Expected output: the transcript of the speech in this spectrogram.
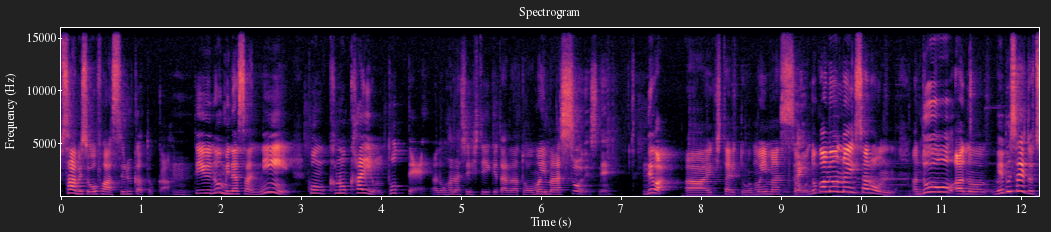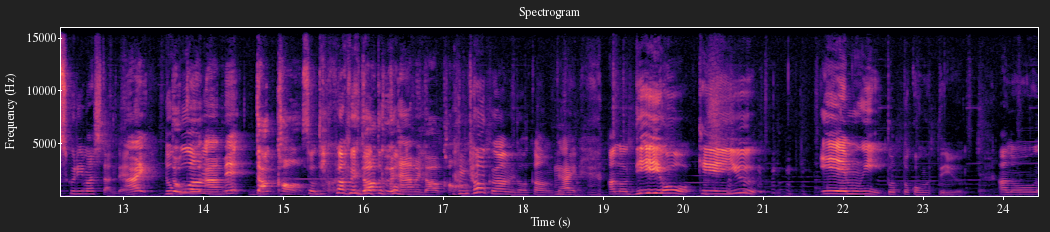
サービスをオファーするかとかうん。っていうのを皆さんにこんこの回を取ってあのお話ししていけたらなと思います。そうですねではあ行きたいと思います。はい。ドクアメオンラインサロンあどうあのウェブサイト作りましたんで、はい。ドクアメ .com そうドクアメド .com クアメ .com ドクアメ .com って、はい、あの DOKUAME.com っていう あの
